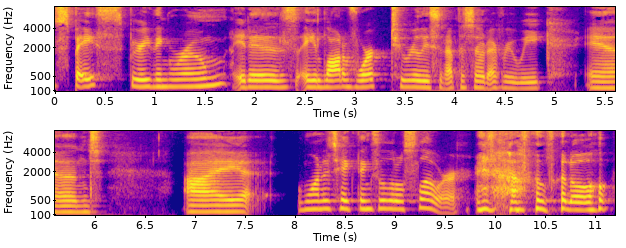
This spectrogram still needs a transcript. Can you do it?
space, breathing room. It is a lot of work to release an episode every week, and I want to take things a little slower and have a little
